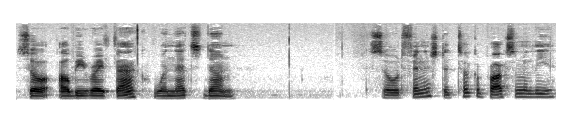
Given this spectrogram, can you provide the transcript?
So I'll be right back when that's done. So it finished. It took approximately,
